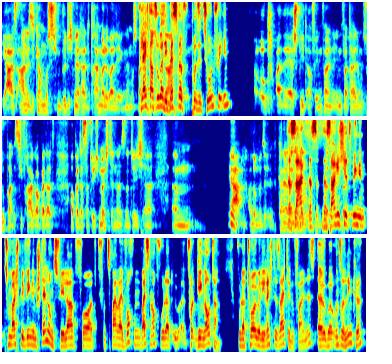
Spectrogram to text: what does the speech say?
Ja, als Arne Sicker muss ich, würde ich mir halt dreimal überlegen. Ne? Vielleicht auch sogar sagen. die bessere Position für ihn? Also er spielt auf jeden Fall in der Innenverteidigung super. Das ist die Frage, ob er das, ob er das natürlich möchte. Ne? Das ist natürlich, äh, ähm, ja, also kann ja das, sein, sag, das, das, das sage ich jetzt wegen dem, zum Beispiel wegen dem Stellungsfehler vor, vor zwei, drei Wochen, weißt du noch, wo das gegen Lautern, wo das Tor über die rechte Seite gefallen ist, äh, über unsere linke.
